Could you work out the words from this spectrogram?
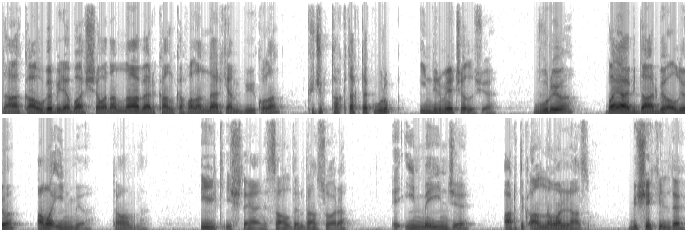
daha kavga bile başlamadan ne haber kanka falan derken büyük olan küçük tak tak tak vurup indirmeye çalışıyor. Vuruyor, bayağı bir darbe alıyor ama inmiyor. Tamam mı? İlk işte yani saldırıdan sonra. E inmeyince artık anlaman lazım. Bir şekilde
